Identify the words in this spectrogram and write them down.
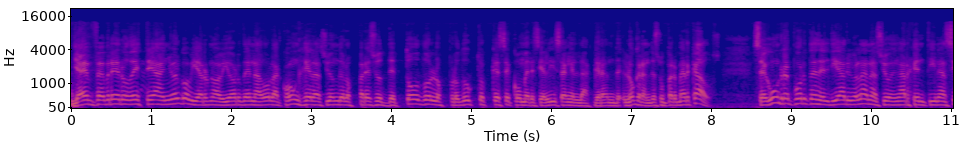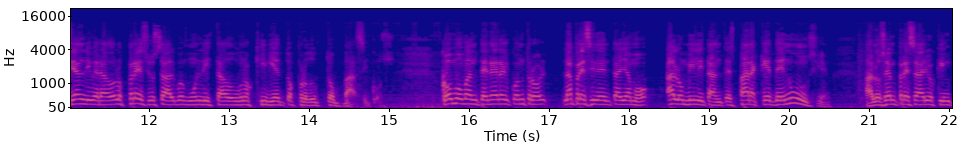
Ya en febrero de este año el gobierno había ordenado la congelación de los precios de todos los productos que se comercializan en los grandes supermercados. Según reportes del diario La Nación en Argentina, se han liberado los precios salvo en un listado de unos 500 productos básicos cómo mantener el control, la presidenta llamó a los militantes para que denuncien a los empresarios que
